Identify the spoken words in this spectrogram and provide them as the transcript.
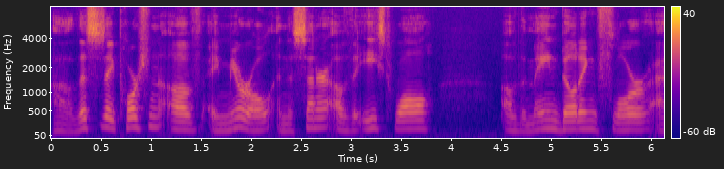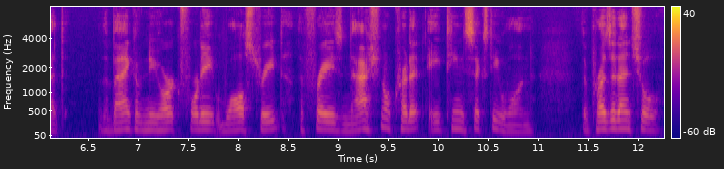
Uh, this is a portion of a mural in the center of the east wall of the main building floor at the Bank of New York, 48 Wall Street, the phrase National Credit 1861, the presidential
